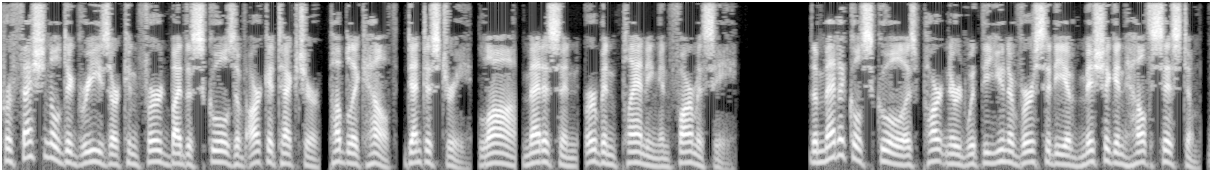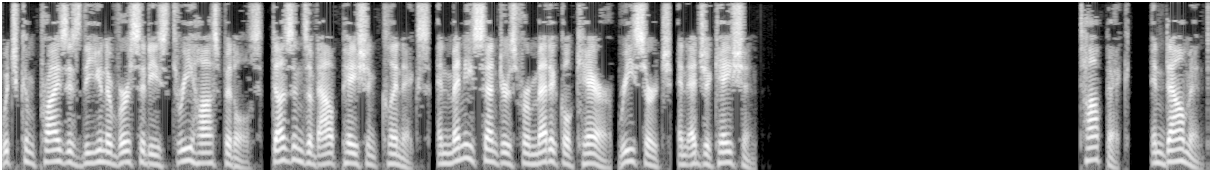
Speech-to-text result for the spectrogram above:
Professional degrees are conferred by the schools of architecture, public health, dentistry, law, medicine, urban planning and pharmacy. The medical school is partnered with the University of Michigan Health System, which comprises the university's three hospitals, dozens of outpatient clinics, and many centers for medical care, research, and education. Endowment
